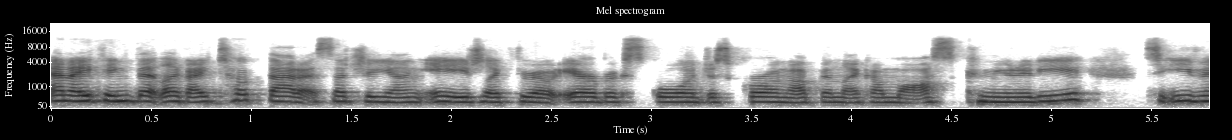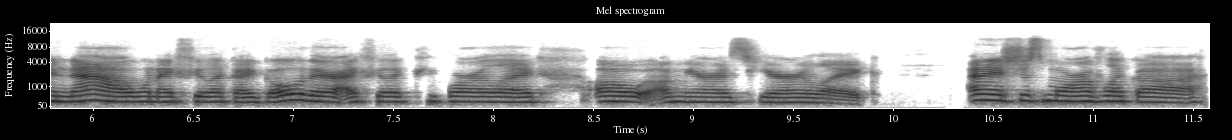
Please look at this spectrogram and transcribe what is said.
And I think that like I took that at such a young age, like throughout Arabic school and just growing up in like a mosque community to even now when I feel like I go there, I feel like people are like, oh, Amira's here. Like, and it's just more of like a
